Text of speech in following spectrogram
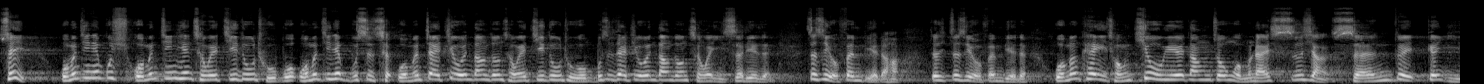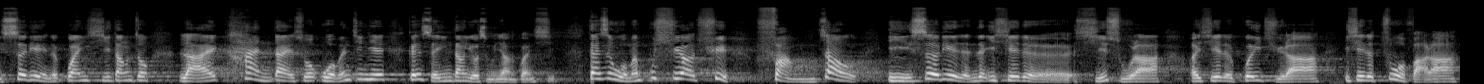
所以，我们今天不需，我们今天成为基督徒，我我们今天不是成，我们在救恩当中成为基督徒，我们不是在救恩当中成为以色列人，这是有分别的哈，这这是有分别的。我们可以从旧约当中，我们来思想神对跟以色列人的关系当中来看待，说我们今天跟神应当有什么样的关系？但是我们不需要去仿照以色列人的一些的习俗啦，一些的规矩啦，一些的做法啦。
